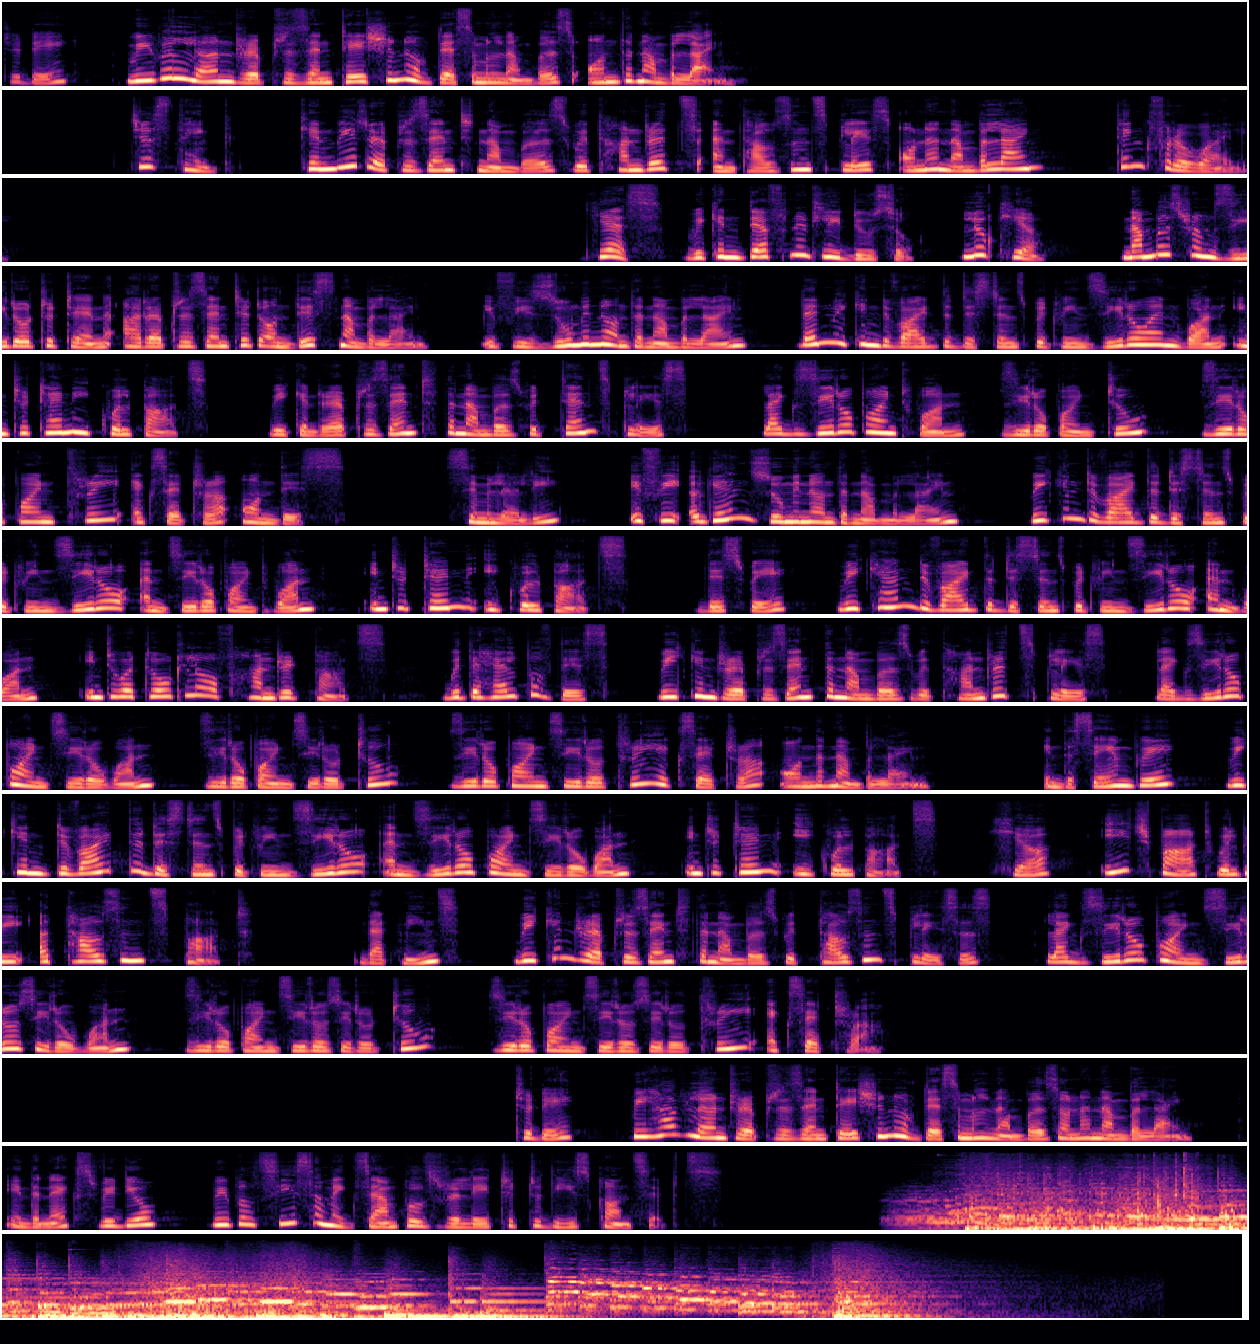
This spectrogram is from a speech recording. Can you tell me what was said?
Today, we will learn representation of decimal numbers on the number line. Just think, can we represent numbers with hundredths and thousandths placed on a number line? Think for a while. Yes, we can definitely do so. Look here. Numbers from 0 to 10 are represented on this number line. If we zoom in on the number line, then we can divide the distance between 0 and 1 into 10 equal parts. We can represent the numbers with tenths place like 0.1, 0.2, 0.3, etc. on this. Similarly, if we again zoom in on the number line, we can divide the distance between 0 and 0.1 into 10 equal parts. This way, we can divide the distance between 0 and 1 into a total of 100 parts. With the help of this, we can represent the numbers with hundredths place like 0.01, 0.02, 0.03, etc. on the number line. In the same way, we can divide the distance between 0 and 0.01 into 10 equal parts. Here, each part will be a thousandth part. That means we can represent the numbers with thousandths places like 0.001, 0.002, 0.003, etc. Today, we have learned representation of decimal numbers on a number line. In the next video, we will see some examples related to these concepts.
